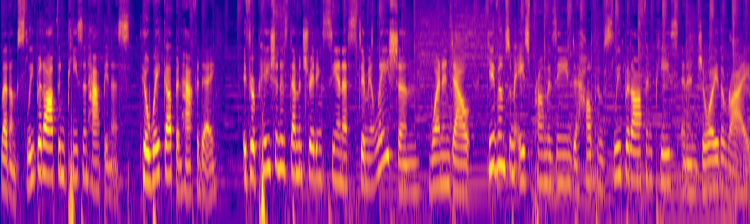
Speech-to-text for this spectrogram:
let him sleep it off in peace and happiness. He'll wake up in half a day. If your patient is demonstrating CNS stimulation, when in doubt, give him some acepromazine to help him sleep it off in peace and enjoy the ride.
